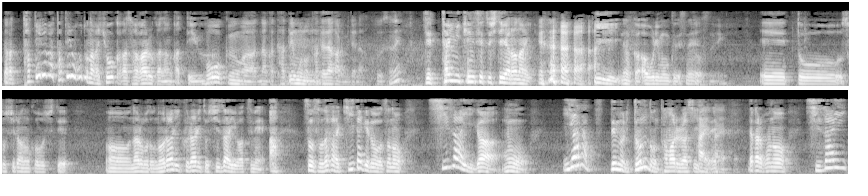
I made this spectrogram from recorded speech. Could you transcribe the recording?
なんか建てれば建てるほどなんか評価が下がるかなんかっていう。ボー君はなんか建物を建てたがるみたいなことですよね。絶対に建設してやらない。いい、なんか煽り文句ですね。そうですね。えーっと、そちらの顔して、あーなるほど、のらりくらりと資材を集め、あ、そうそう、だから聞いたけど、その、資材がもう嫌だっつってんのにどんどん溜まるらしいですね。はいはいはいだからこの、資材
